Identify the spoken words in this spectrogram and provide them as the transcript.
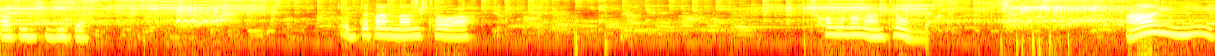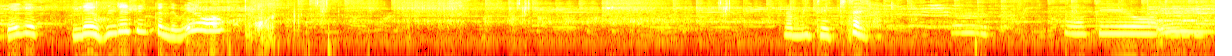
나도 22자. 얘들아, 나한테 와. 처음으로 나한테 온다. 아니, 내게, 내가 혼자 줄 건데, 왜 와? 나 밑에 기다려. 어디로, 이-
